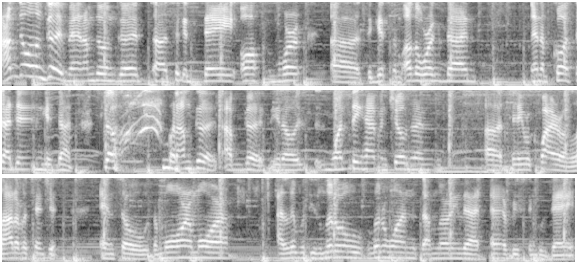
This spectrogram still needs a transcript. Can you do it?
I'm doing good, man. I'm doing good. Uh, took a day off from work uh, to get some other work done, and of course that didn't get done. So, but I'm good. I'm good. You know, one thing having children, uh, they require a lot of attention, and so the more and more I live with these little little ones, I'm learning that every single day.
